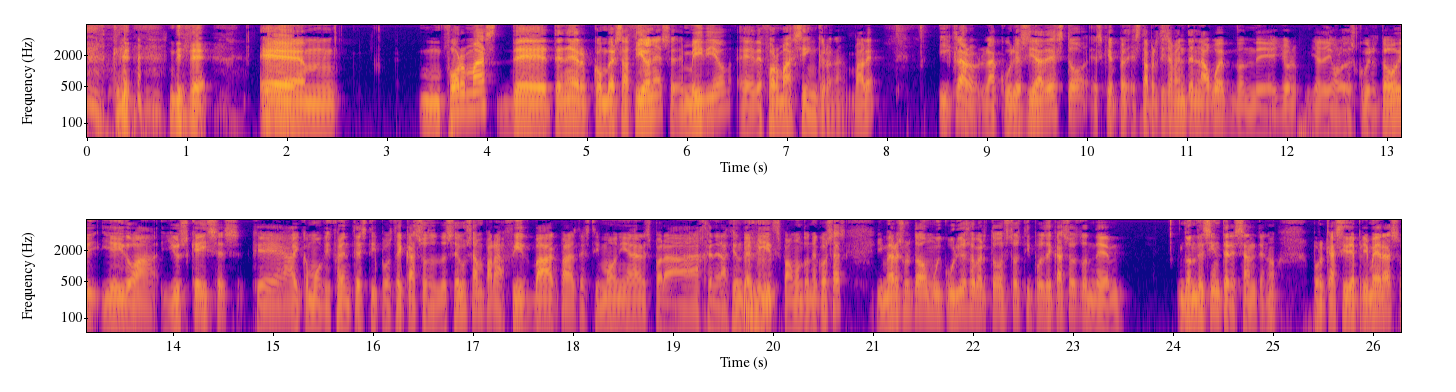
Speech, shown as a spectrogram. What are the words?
que dice, eh, formas de tener conversaciones en vídeo eh, de forma asíncrona, ¿vale? Y claro, la curiosidad de esto es que está precisamente en la web donde yo, ya te digo, lo he descubierto hoy y he ido a use cases, que hay como diferentes tipos de casos donde se usan para feedback, para testimonials, para generación de leads, para un montón de cosas. Y me ha resultado muy curioso ver todos estos tipos de casos donde donde es interesante, ¿no? Porque así de primeras,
